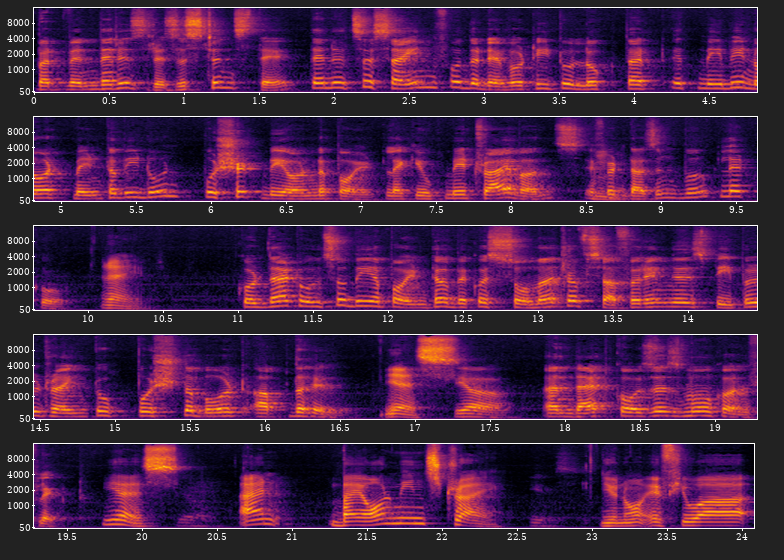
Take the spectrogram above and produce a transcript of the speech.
But when there is resistance there, then it's a sign for the devotee to look that it may be not meant to be. Don't push it beyond a point. Like you may try once. If Hmm. it doesn't work, let go. Right. Could that also be a pointer? Because so much of suffering is people trying to push the boat up the hill. Yes. Yeah. And that causes more conflict. Yes. And by all means, try. Yes. You know, if you are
